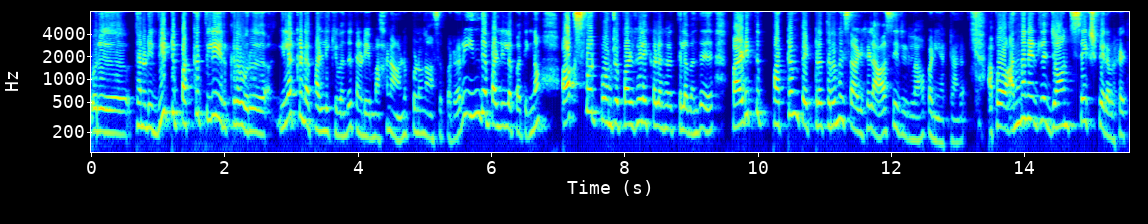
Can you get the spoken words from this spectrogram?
ஒரு தன்னுடைய வீட்டு பக்கத்திலே இருக்கிற ஒரு இலக்கண பள்ளிக்கு வந்து தன்னுடைய மகனை அனுப்பணும்னு ஆசைப்படுறாரு. இந்த பள்ளியில பாத்தீங்கன்னா ஆக்ஸ்போர்ட் போன்ற பல்கலைக்கழகத்துல வந்து படித்து பட்டம் பெற்ற திறமைசாலிகள் ஆசிரியர்களாக பணியாற்றாங்க. அப்போ அந்த நேரத்தில் ஜான் ஷேக்ஸ்பியர் அவர்கள்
